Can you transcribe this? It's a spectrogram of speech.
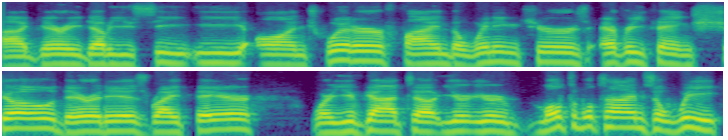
Uh, Gary WCE on Twitter. Find the Winning Cures Everything show. There it is right there, where you've got uh, your, your multiple times a week.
